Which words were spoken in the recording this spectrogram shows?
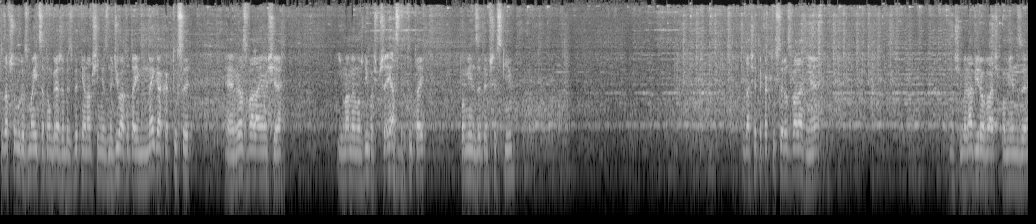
To zawsze urozmaica tą grę, żeby zbytnio nam się nie znudziła. Tutaj mega kaktusy e, rozwalają się i mamy możliwość przejazdu tutaj pomiędzy tym wszystkim. Da się te kaktusy rozwalać? Nie. Musimy lawirować pomiędzy.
